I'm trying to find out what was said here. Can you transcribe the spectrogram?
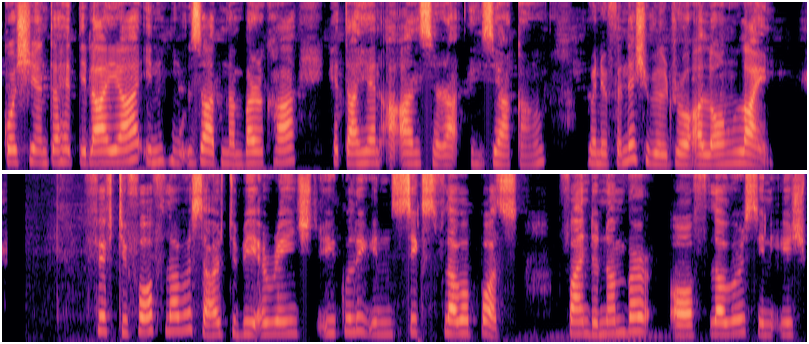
Quotient hetilaya in muzat number kha hetahian a answer in kang. When you finish, you will draw a long line. 54 flowers are to be arranged equally in 6 flower pots. Find the number of flowers in each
